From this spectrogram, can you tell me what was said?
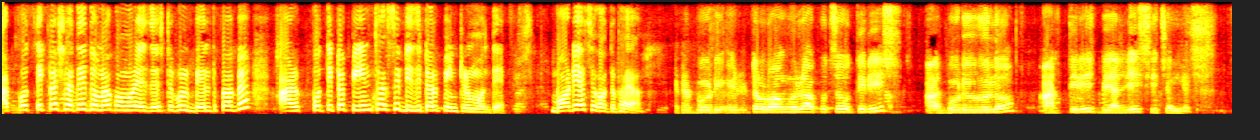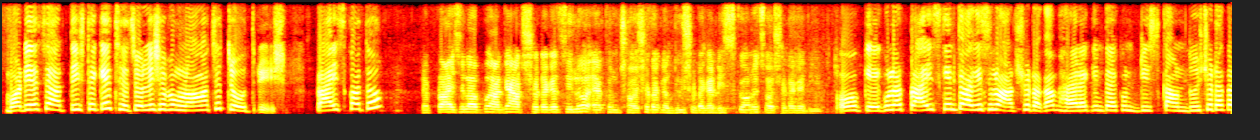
আর প্রত্যেকটার সাথে তোমরা কোমরে অ্যাডজাস্টেবল বেল্ট পাবে। আর প্রত্যেকটা পিন থাকছে ডিজিটাল প্রিন্টের মধ্যে। বডি আছে কত ভাইয়া? এটার বডি এটা লং হলো আপু চৌত্রিশ আর বডি হলো আটত্রিশ বিয়াল্লিশ ছিচল্লিশ। বডি আছে আটত্রিশ থেকে ছেচল্লিশ এবং লং আছে চৌত্রিশ। প্রাইস কত? প্রাইস হলো আপু আগে আটশো টাকা ছিল এখন ছয়শো টাকা দুইশো টাকা ডিসকাউন্টে ছয়শো টাকা দিয়ে ওকে এগুলোর প্রাইস কিন্তু আগে ছিল আটশো টাকা ভাইয়ারা কিন্তু এখন ডিসকাউন্ট দুইশো টাকা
